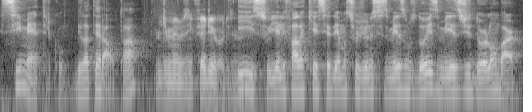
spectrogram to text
simétrico, bilateral, tá? De membros inferiores. Né? Isso, e ele fala que esse edema surgiu nesses mesmos dois meses de dor lombar.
